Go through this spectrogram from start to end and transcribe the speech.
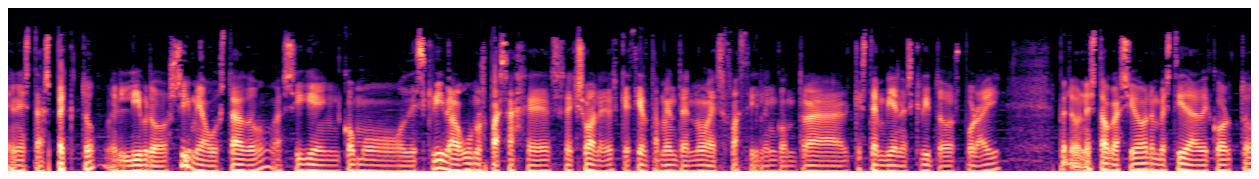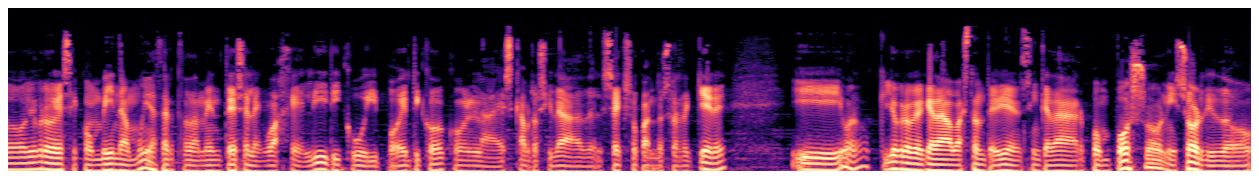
en este aspecto. El libro sí me ha gustado, así en cómo describe algunos pasajes sexuales que ciertamente no es fácil encontrar que estén bien escritos por ahí, pero en esta ocasión, en vestida de corto, yo creo que se combina muy acertadamente ese lenguaje lírico y poético con la escabrosidad del sexo cuando se requiere y bueno, yo creo que queda bastante bien, sin quedar pomposo ni sórdido.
